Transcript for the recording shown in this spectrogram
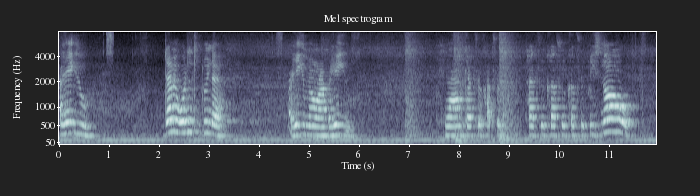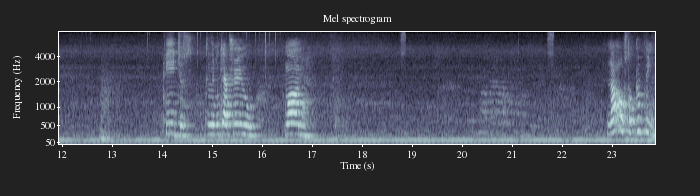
I hate you. Damn it, why do you keep doing that? I hate you, Marowak, I hate you. Come on, capture, capture, capture, capture, capture, please. No! Please, just let me capture you. Come on. No, stop jumping.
